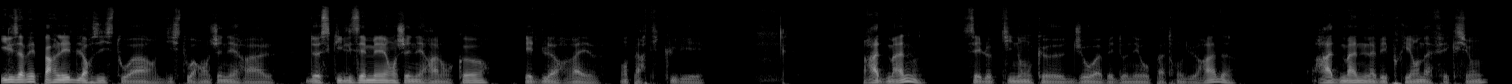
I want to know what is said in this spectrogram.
ils avaient parlé de leurs histoires, d'histoires en général, de ce qu'ils aimaient en général encore, et de leurs rêves en particulier. Radman, c'est le petit nom que Joe avait donné au patron du Rad, Radman l'avait pris en affection,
